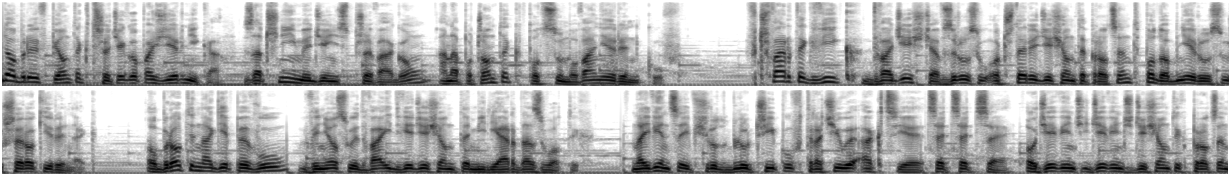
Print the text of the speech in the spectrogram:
dobry w piątek 3 października. Zacznijmy dzień z przewagą, a na początek podsumowanie rynków. W czwartek WIG20 wzrósł o 0,4%, podobnie rósł szeroki rynek. Obroty na GPW wyniosły 2,2 miliarda złotych. Najwięcej wśród blue chipów traciły akcje CCC o 9,9%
